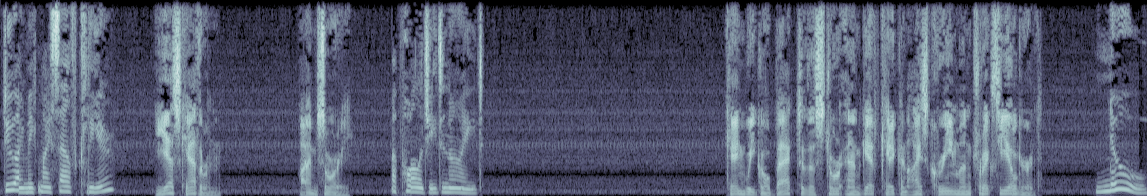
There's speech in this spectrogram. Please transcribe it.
Do I make myself clear? Yes, Catherine. I'm sorry. Apology denied. Can we go back to the store and get cake and ice cream and Trix yogurt? No.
